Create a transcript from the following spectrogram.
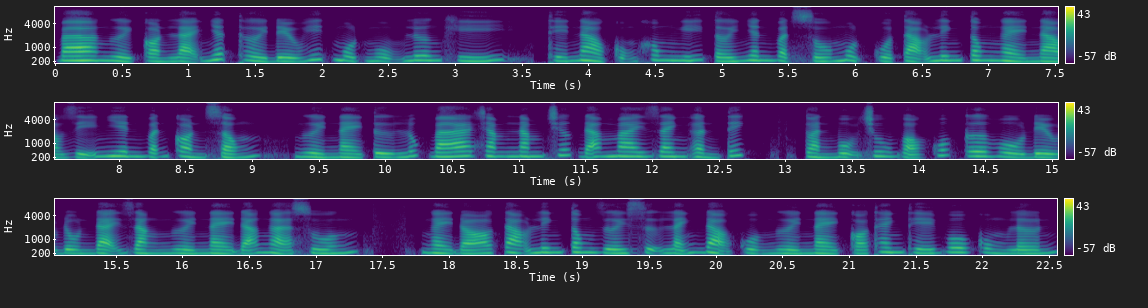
ba người còn lại nhất thời đều hít một ngụm lương khí. Thế nào cũng không nghĩ tới nhân vật số một của tạo linh tông ngày nào dĩ nhiên vẫn còn sống. Người này từ lúc 300 năm trước đã mai danh ẩn tích. Toàn bộ chu võ quốc cơ hồ đều đồn đại rằng người này đã ngã xuống. Ngày đó tạo linh tông dưới sự lãnh đạo của người này có thanh thế vô cùng lớn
